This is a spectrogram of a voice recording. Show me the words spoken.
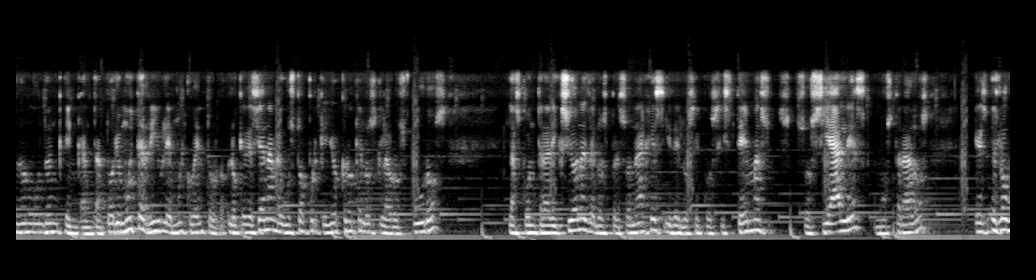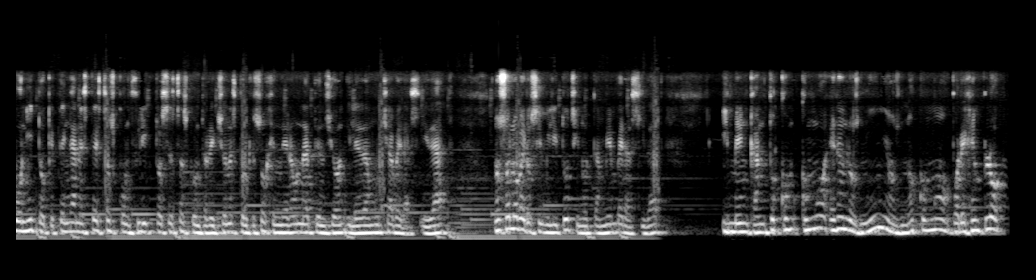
un, mundo encantatorio, muy terrible, muy cruento. Lo que decía Ana me gustó porque yo creo que los claroscuros las contradicciones de los personajes y de los ecosistemas sociales mostrados. Es, es lo bonito que tengan este, estos conflictos, estas contradicciones, porque eso genera una tensión y le da mucha veracidad. No solo verosimilitud, sino también veracidad. Y me encantó cómo, eran los niños, ¿no? Como, por ejemplo,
